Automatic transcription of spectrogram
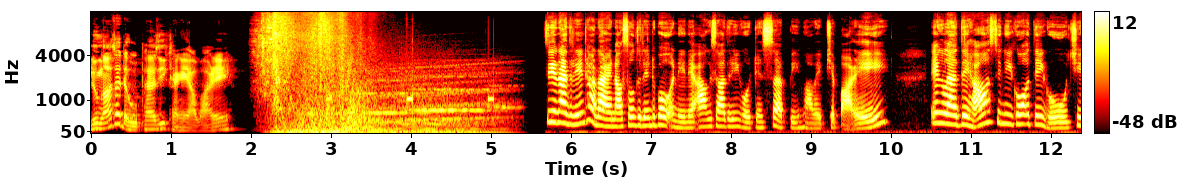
လူ52ဦးဖမ်းဆီးခံခဲ့ရပါတယ်။ စီနိုင်သတင်းဌာနရဲ့နောက်ဆုံးသတင်းတစ်ပုဒ်အနေနဲ့အားကစားသတင်းကိုတင်ဆက်ပေးမှာပဲဖြစ်ပါတယ်။အင်္ဂလန်အသင်းဟာစီနီဂေါအသင်းကိုခြေ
